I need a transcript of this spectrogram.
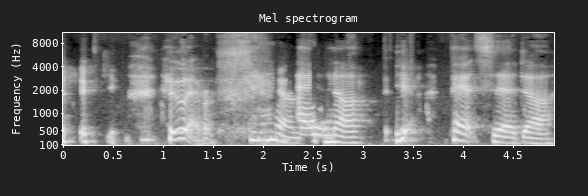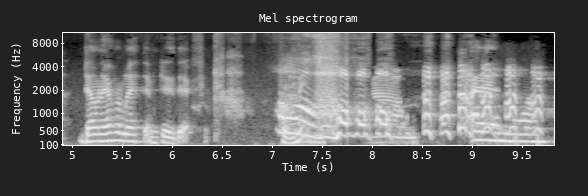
Whoever. And uh, yeah, Pat said, uh, don't ever let them do that for, for oh. me. and um,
